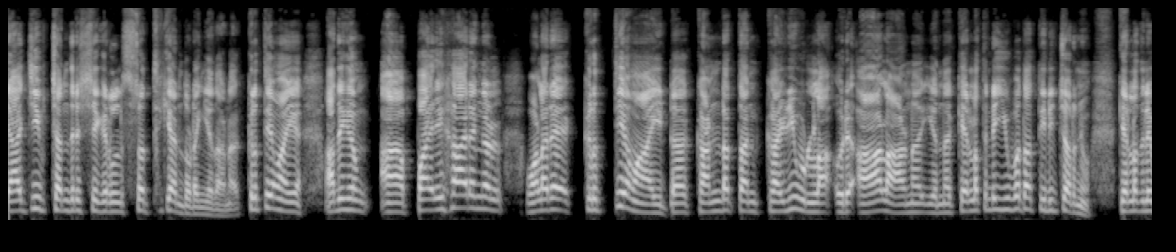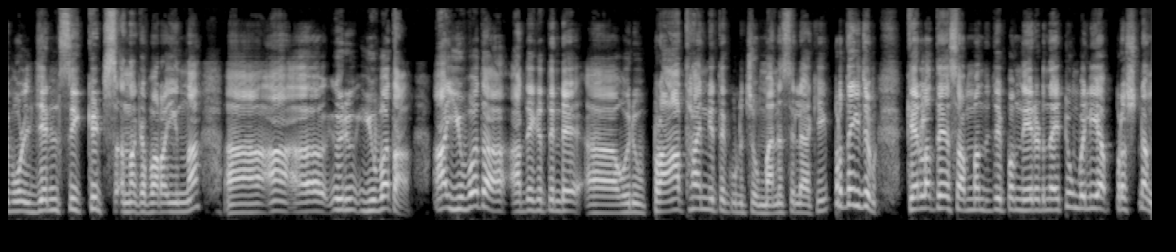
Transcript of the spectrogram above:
രാജീവ് ചന്ദ്രശേഖറിൽ ശ്രദ്ധിക്കാൻ തുടങ്ങിയതാണ്. കൃത്യമായി അദ്ദേഹം പരിഹാരങ്ങൾ വളരെ കൃത്യമായിട്ട് കണ്ടെത്താൻ കഴിവുള്ള ഒരു ആളാണ് എന്ന് കേരളത്തിന്റെ യുവത തിരിച്ചറിഞ്ഞു. കേരളത്തിലെ ഇപ്പോൾ ജെൻസി കിഡ്സ് എന്നൊക്കെ പറയുന്ന ഒരു യുവത. ആ യുവത അദ്ദേഹത്തിന്റെ ഒരു പ്രാധാന്യത്തെക്കുറിച്ച് മനസ്സിലാക്കി പ്രത്യേകിച്ചും കേരളത്തെ സംബന്ധിച്ച് ഇപ്പം നേരിടുന്ന ഏറ്റവും വലിയ പ്രശ്നം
